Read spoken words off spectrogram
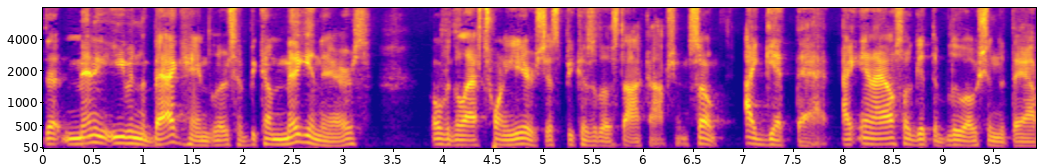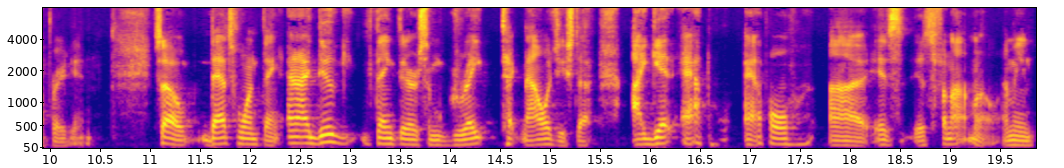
that many, even the bag handlers, have become millionaires over the last 20 years just because of those stock options. So I get that. I, and I also get the blue ocean that they operate in. So that's one thing. And I do think there's some great technology stuff. I get Apple. Apple uh, is, is phenomenal. I mean,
